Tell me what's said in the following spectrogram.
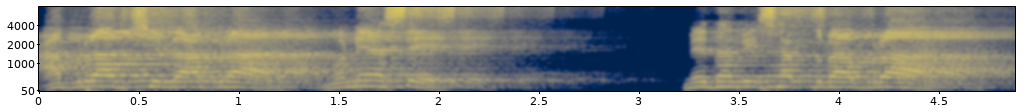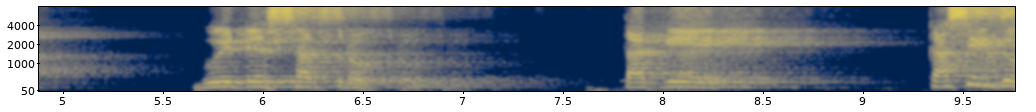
আবরার ছিল আবরার, মনে আছে? মেধাবী ছাত্র আবরার, বুয়েটের ছাত্র। তাকে কাছেই তো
